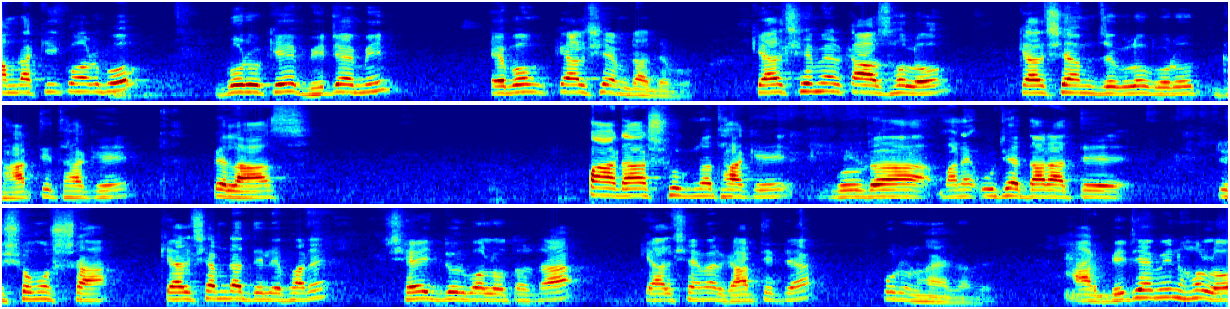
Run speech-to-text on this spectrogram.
আমরা কি করব? গরুকে ভিটামিন এবং ক্যালসিয়ামটা দেব। ক্যালসিয়ামের কাজ হলো, ক্যালসিয়াম যেগুলো গরুর ঘাটতি থাকে, প্লাস পাড়া শুকনো থাকে, গরুটা মানে উঠে দাঁড়াতে একটু সমস্যা ক্যালসিয়ামটা দিলে পারে সেই দুর্বলতাটা ক্যালসিয়ামের ঘাটতিটা পূরণ হয়ে যাবে। আর ভিটামিন হলো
